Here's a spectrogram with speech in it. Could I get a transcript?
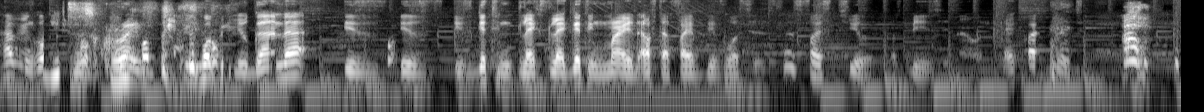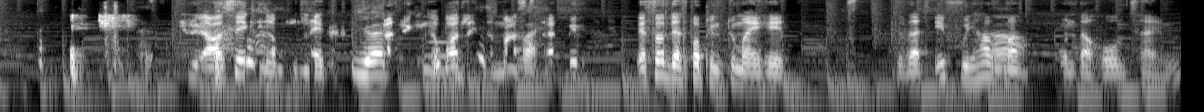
having hope, Jesus hope, Christ. having hope in Uganda is is is getting like like getting married after five divorces. Let's first chill. Let's be easy now. Like first wait. I was thinking about like You are thinking about like the mask. I mean, the thought that popped into my head that if we have Ah. mask on the whole time,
